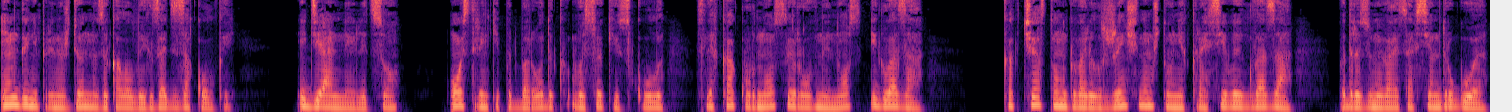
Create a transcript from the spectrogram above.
Инга непринужденно заколола их сзади заколкой. Идеальное лицо, остренький подбородок, высокие скулы, слегка курносый ровный нос и глаза. Как часто он говорил женщинам, что у них красивые глаза, подразумевая совсем другое.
